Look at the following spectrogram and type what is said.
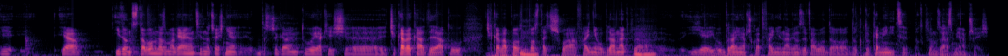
ja, ja idąc z tobą, rozmawiając, jednocześnie dostrzegałem tu jakieś e, ciekawe kadry, a tu ciekawa po, mhm. postać szła, fajnie ubrana, która mhm jej ubranie na przykład fajnie nawiązywało do, do, do kamienicy, pod którą zaraz miała przejść.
